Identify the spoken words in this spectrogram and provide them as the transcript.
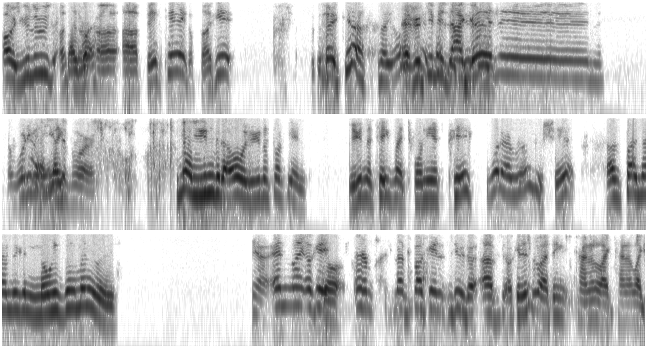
Oh, you lose a Like, uh, a fifth pick? Fuck it. Like, Yeah, like, oh, if your team is dude. good, then what are you Yeah, gonna like- use it for? No, you're gonna be like, oh, you're gonna fucking, you're gonna take my twentieth pick, whatever. I shit. I was probably not even gonna know his name anyways. Yeah, and like okay, So- um, that fucking dude. The, Uh, okay, this is what I think kind of like kind of like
